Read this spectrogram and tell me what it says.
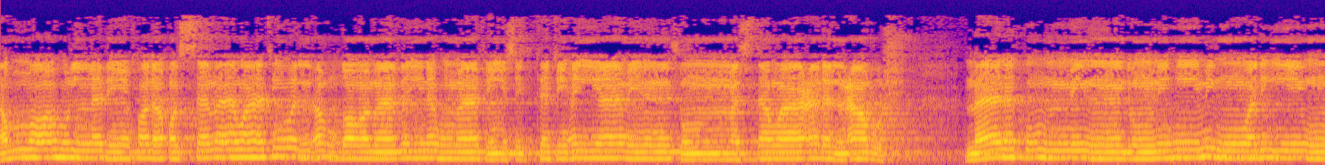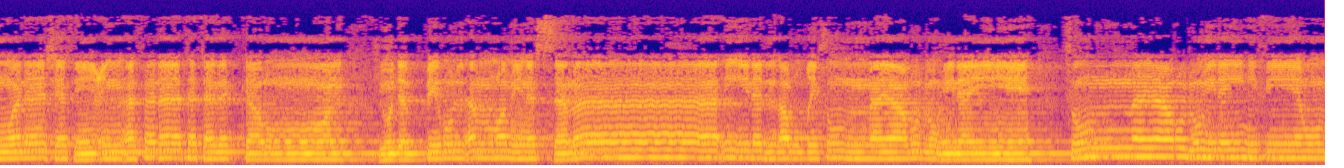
الله الذي خلق السماوات والأرض وما بينهما في ستة أيام ثم استوى على العرش. ما لكم من دونه من ولي ولا شفيع أفلا تتذكرون. يدبر الأمر من السماء إلى الأرض ثم يعرج إليه ثم يعرج إليه في يوم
